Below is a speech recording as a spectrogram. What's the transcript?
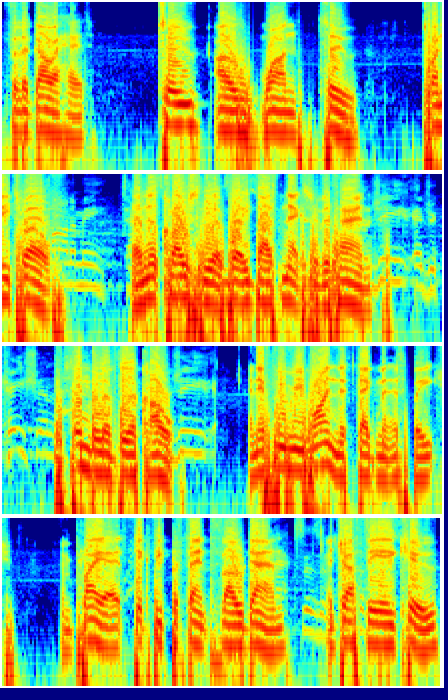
for the go-ahead. 2012. 2012. economy, And look closely at what he does next with his hand. The symbol of the occult. And if we rewind this segment of speech and play it at 60% slow down, adjust the EQ,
